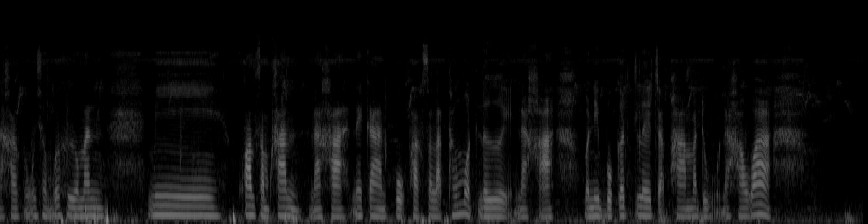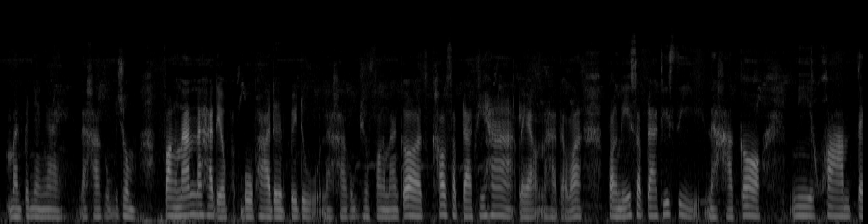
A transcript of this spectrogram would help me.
นะคะคุณผู้ชมก็คือมัน มีความสำคัญนะคะในการปลูกผักสลัดทั้งหมดเลยนะคะ วันนี้โบก็เลยจะพามาดูนะคะว่ามันเป็นยังไงนะคะคุณผู้ชมฝั่งนั้นนะคะ เดี๋ยวโบพาเดินไปดูนะคะคุณผู้ชมฝั่งนั้นก็เข้าสัปดาห์ที่ 5 แล้วนะคะ แต่ว่าฝั่งนี้สัปดาห์ทีสี่4นะคะก็มีความแต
